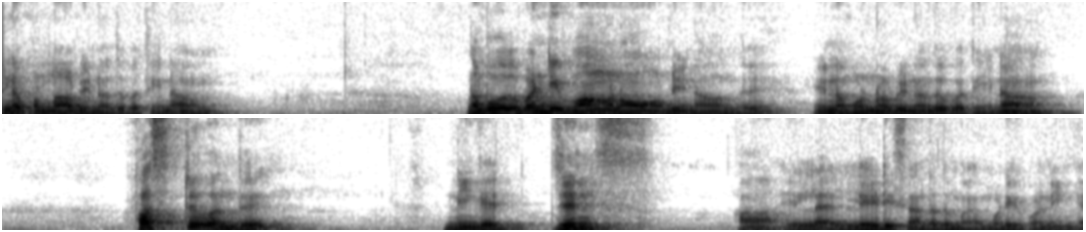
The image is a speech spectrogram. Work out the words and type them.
என்ன பண்ணலாம் அப்படின்னு வந்து பார்த்திங்கன்னா நம்ம ஒரு வண்டி வாங்கணும் அப்படின்னா வந்து என்ன பண்ணணும் அப்படின்னு வந்து பார்த்திங்கன்னா ஃபஸ்ட்டு வந்து நீங்கள் ஜென்ஸ் ஆ இல்லை லேடிஸான்றது மு- முடிவு பண்ணிங்க.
